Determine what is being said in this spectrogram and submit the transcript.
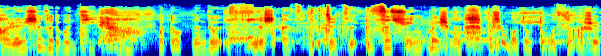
啊，人生的问题啊，我都能够咨呃就咨咨询，为什么？不是我都懂，而是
